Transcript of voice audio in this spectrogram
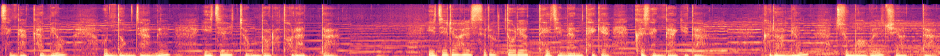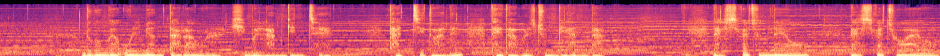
생각하며 운동장을 잊을 정도로 돌았다. 잊으려 할수록 또렷해지면 되게 그 생각이다. 그러면 주먹을 쥐었다. 누군가 울면 따라올 힘을 남긴 채 닿지도 않을 대답을 준비한다. 날씨가 좋네요. 날씨가 좋아요.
